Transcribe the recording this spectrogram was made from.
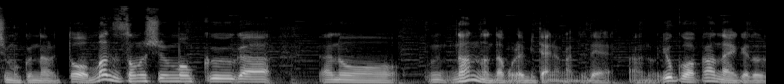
い種目になるとまずその種目があの何なんだこれみたいな感じであのよくわかんないけど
